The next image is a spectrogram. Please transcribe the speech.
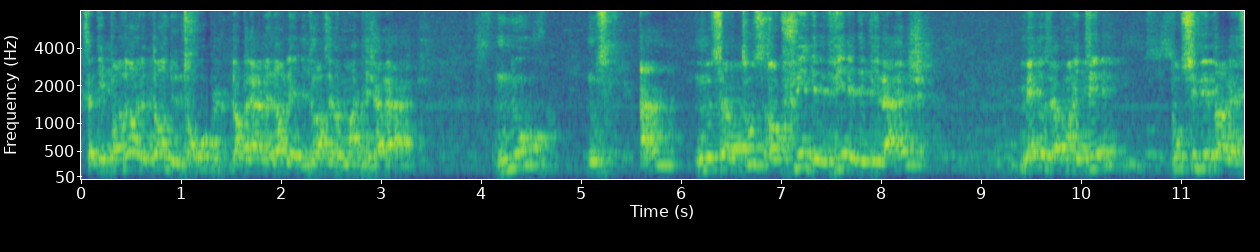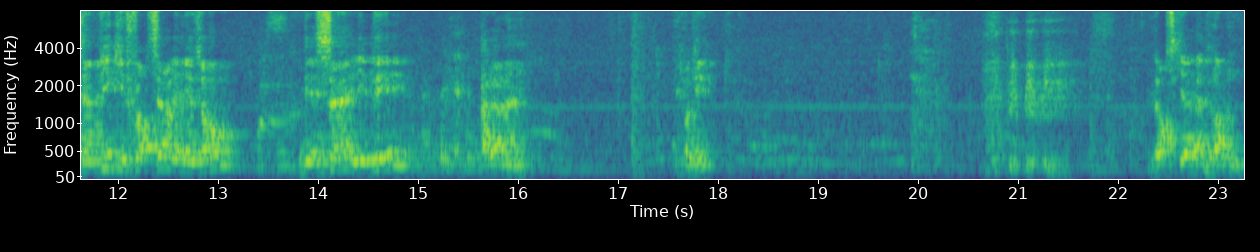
Ça dit pendant le temps de trouble, donc là maintenant les grands événements sont déjà là, nous, nous, hein, nous sommes tous enfuis des villes et des villages, mais nous avons été poursuivis par les impies qui forcèrent les maisons des saints, l'épée à la main. Ok. Lorsqu'il y a la grande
